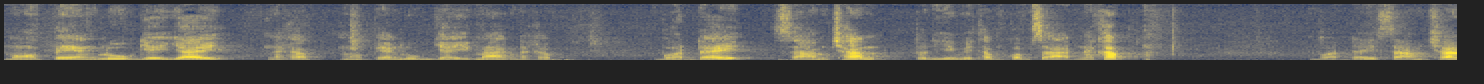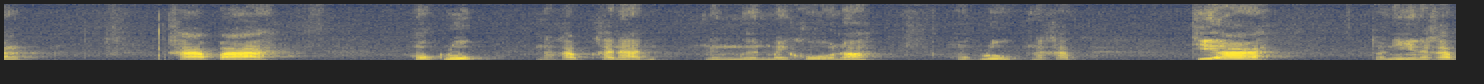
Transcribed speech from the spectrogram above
หม้อแปลงลูกใหญ่ๆนะครับหม้อแปลงลูกใหญ่มากนะครับ บอร์ดได้3ชั้น ตัวนี้ยังไปทำความสะอาดนะครับ บอร์ดได้3ชั้น คาปา6ลูกนะครับ ขนาด10,000ไมโครเนาะ6ลูกนะครับ TR ตัวนี้นะครับ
